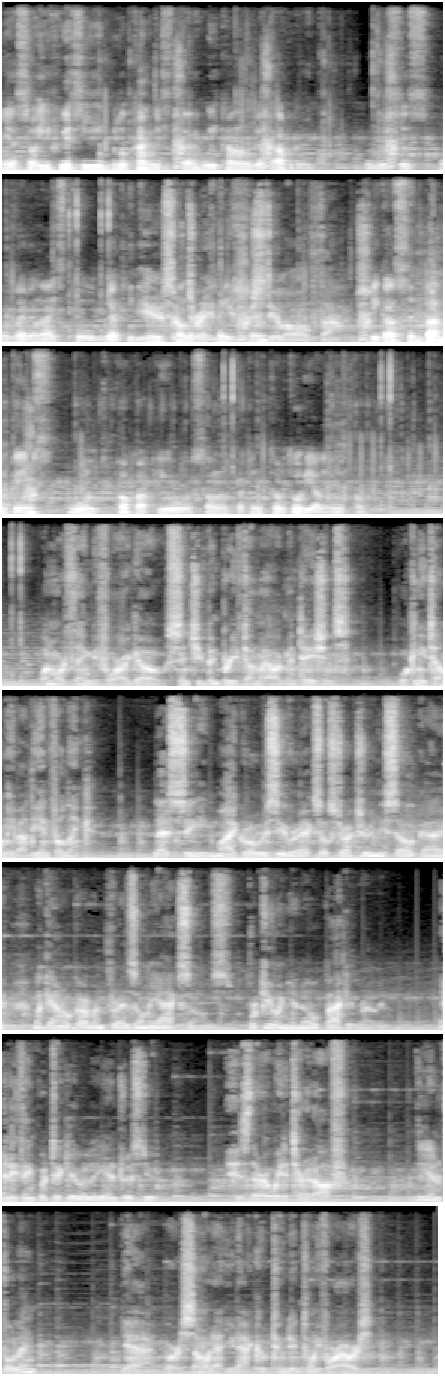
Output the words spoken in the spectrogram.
Yeah, so if we see blue canister, we can get upgrade. This is very nice to get it in Years of training, and we're conversation. still all thumbs. Because bad games would pop up you some fucking tutorial info. One more thing before I go, since you've been briefed on my augmentations. What can you tell me about the info link? Let's see, micro receiver exostructure in the sulci, mechanocarbon threads on the axons. For queuing, you know, packet routing. Anything particularly interest you? Is there a way to turn it off? The info link? Yeah, or is someone at UNATCO tuned in 24 hours?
